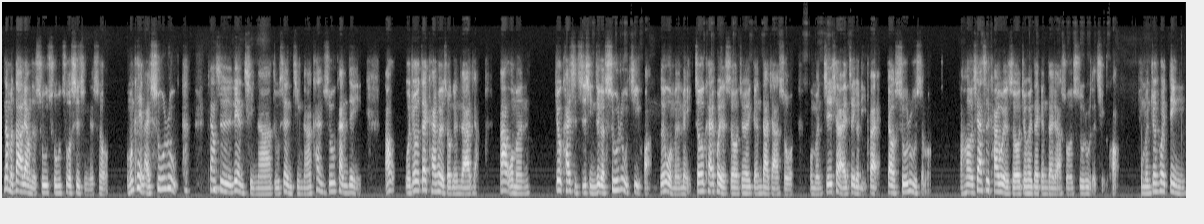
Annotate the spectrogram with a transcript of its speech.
那么大量的输出做事情的时候，我们可以来输入，像是练琴啊、读圣经啊、看书、看电影。然后我就在开会的时候跟大家讲，那我们就开始执行这个输入计划。所以我们每周开会的时候就会跟大家说，我们接下来这个礼拜要输入什么。然后下次开会的时候就会再跟大家说输入的情况。我们就会定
